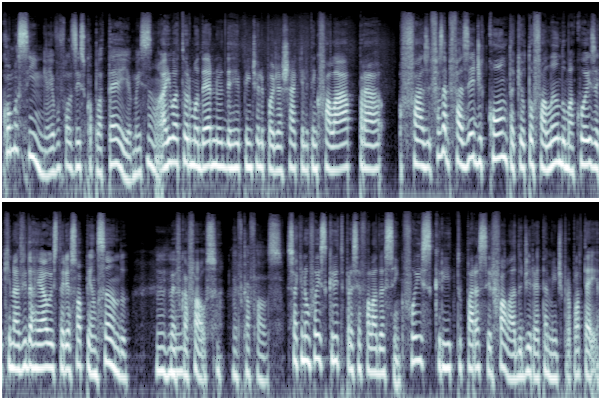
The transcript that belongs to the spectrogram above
Como assim? Aí eu vou fazer isso com a plateia, mas Não, aí o ator moderno, de repente, ele pode achar que ele tem que falar pra faz, sabe, fazer de conta que eu tô falando uma coisa que na vida real eu estaria só pensando. Vai ficar falso. vai ficar falso. Só que não foi escrito para ser falado assim. Foi escrito para ser falado diretamente para a plateia.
